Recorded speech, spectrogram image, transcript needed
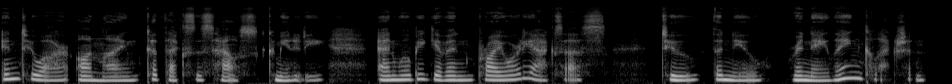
into our online Cathexis House community and will be given priority access to the new Renee Lane collection.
